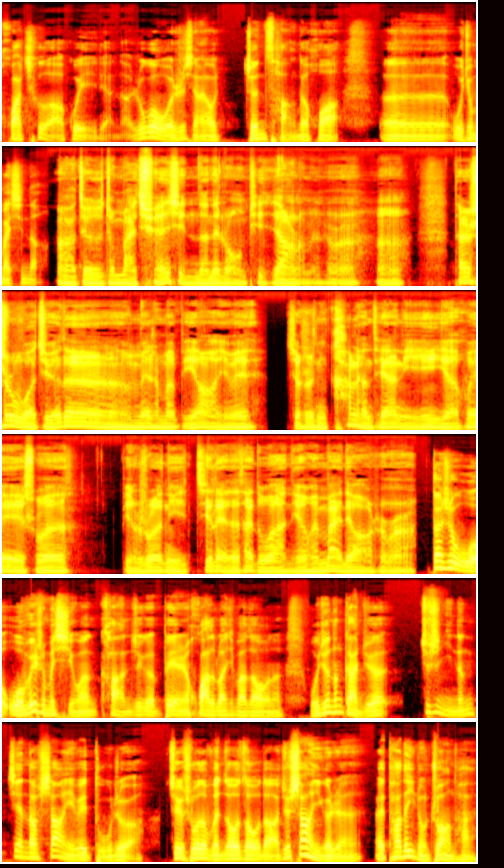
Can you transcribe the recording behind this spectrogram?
画册啊，贵一点的。如果我是想要珍藏的话，呃，我就买新的啊，就就买全新的那种品相了嘛，是不是？嗯。但是我觉得没什么必要，因为就是你看两天，你也会说，比如说你积累的太多，你也会卖掉，是不是？但是我我为什么喜欢看这个被人画的乱七八糟呢？我就能感觉。就是你能见到上一位读者，这个说的文绉绉的，就上一个人，哎，他的一种状态。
